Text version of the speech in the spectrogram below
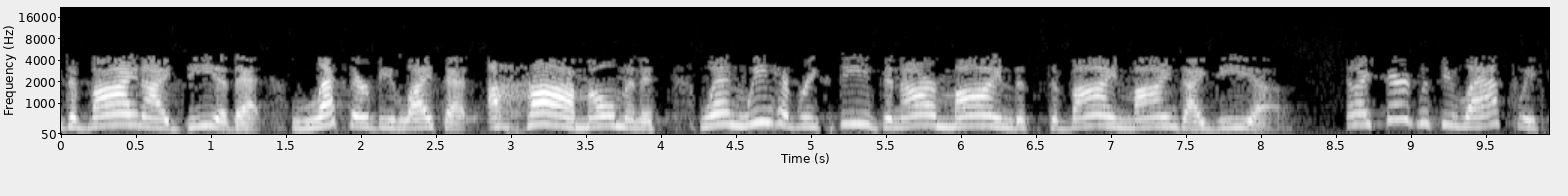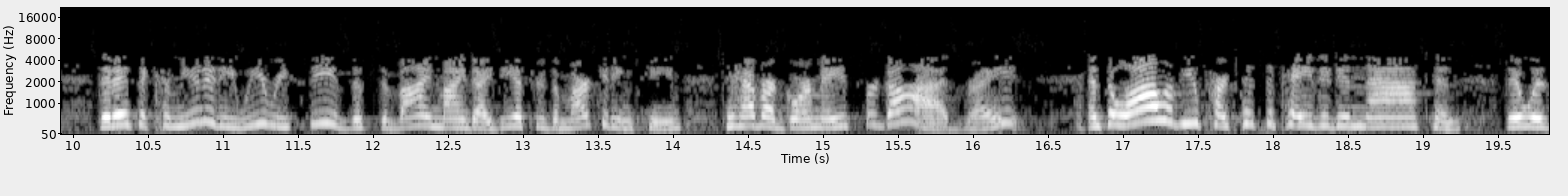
a divine idea, that let there be light, that aha moment, it's when we have received in our mind this divine mind idea. And I shared with you last week that as a community, we received this divine mind idea through the marketing team to have our gourmets for God, right? And so all of you participated in that, and there was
